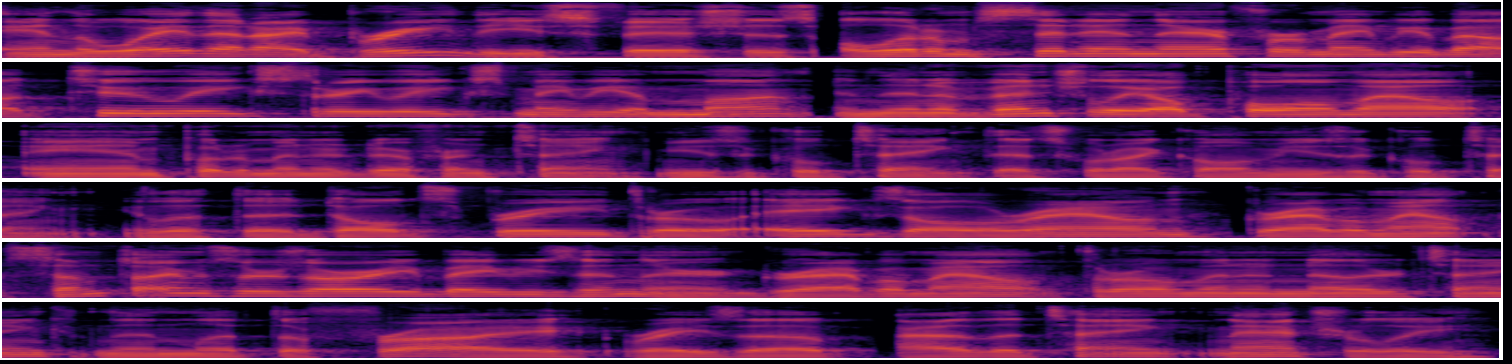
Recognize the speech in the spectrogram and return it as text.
And the way that I breed these fish is I'll let them sit in there for maybe about two weeks, three weeks, maybe a month. And then eventually I'll pull them out and put them in a different tank. Musical tank. That's what I call musical tank. You let the adults breed, throw eggs all around, grab them out. Sometimes there's already babies in there. Grab them out, throw them in another tank, and then let the fry raise up out of the tank naturally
